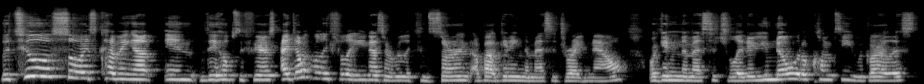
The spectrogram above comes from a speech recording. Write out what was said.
the Two of Swords coming up in the Hopes and Fears, I don't really feel like you guys are really concerned about getting the message right now or getting the message later. You know it'll come to you regardless.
